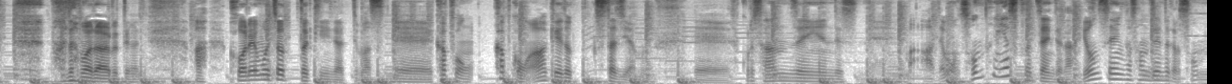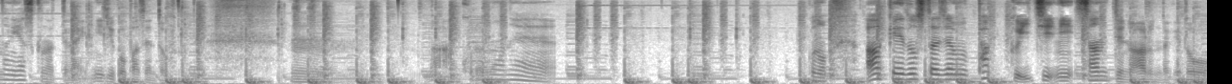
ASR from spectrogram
まだまだあるって感じ。あ、これもちょっと気になってます。えー、カプコン、カプコンアーケードスタジアム。えー、これ3000円ですね。まあ、でもそんなに安くなってないんだな。4000円が3000円だからそんなに安くなってない。25%オフなんで。うん。アーケードスタジアムパック1、2、3っていうのはあるんだけど、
